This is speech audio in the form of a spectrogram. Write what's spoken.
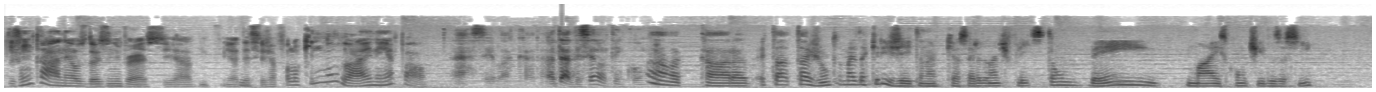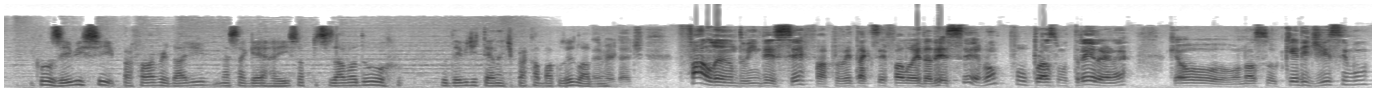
juntar, né, os dois universos. E a, e a DC já falou que não vai nem a pau. Ah, sei lá, cara. Até a DC não tem como. Ah, cara, tá, tá junto, mas daquele jeito, né? Porque as séries da Netflix estão bem mais contidas assim. Inclusive, se, para falar a verdade, nessa guerra aí só precisava do, do David Tennant pra acabar com os dois lados, É né? verdade. Falando em DC, aproveitar que você falou aí da DC, vamos pro próximo trailer, né? Que é o, o nosso queridíssimo,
